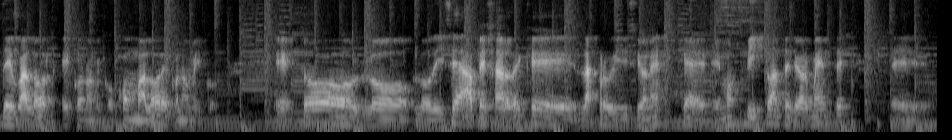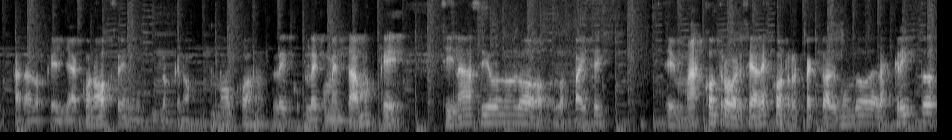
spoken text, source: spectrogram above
de valor económico, con valor económico. Esto lo, lo dice a pesar de que las prohibiciones que hemos visto anteriormente eh, para los que ya conocen y los que no, no le, comentamos que China ha sido uno de los, países eh, más controversiales con respecto al mundo de las criptos.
